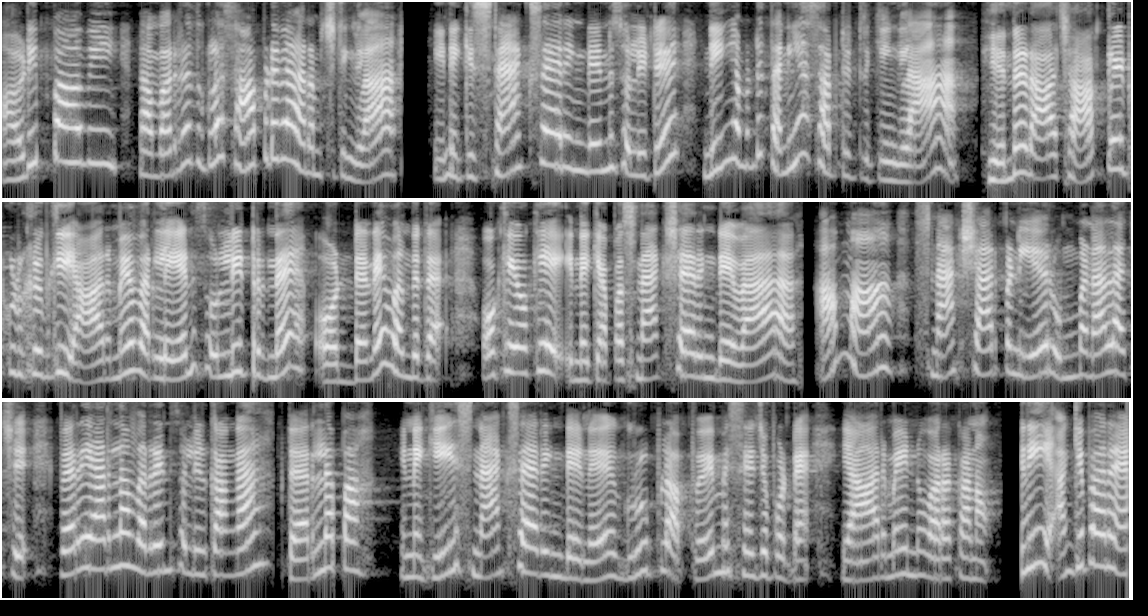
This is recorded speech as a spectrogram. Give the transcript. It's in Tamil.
அடிப்பாவி. நான் வர்றதுக்குள்ள சாப்பிடவே ஆரம்பிச்சிட்டீங்களா? இன்னைக்கு ஸ்நாக்ஸ் ஷேரிங் சொல்லிட்டு நீங்க மட்டும் தனியா சாப்பிட்டுட்டு இருக்கீங்களா? என்னடா சாக்லேட் கொடுக்கறதுக்கு யாருமே வரலையேன்னு சொல்லிட்டு இருந்தேன். உடனே வந்துட்டேன். ஓகே ஓகே இன்னைக்கு அப்ப ஸ்நாக்ஸ் ஷேரிங் டேவா ஆமா ஸ்நாக்ஸ் ஷேர் பண்ணியே ரொம்ப நாள் ஆச்சு. வேற யாரெல்லாம் வரேன்னு சொல்லிருக்காங்க தெரியலப்பா. இன்னைக்கு ஸ்நாக்ஸ் ஷேரிங் டேன்னு குரூப்ல அப்பவே மெசேஜ் போட்டேன். யாருமே இன்னும் வர காணோம் நீ அங்க பாரு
